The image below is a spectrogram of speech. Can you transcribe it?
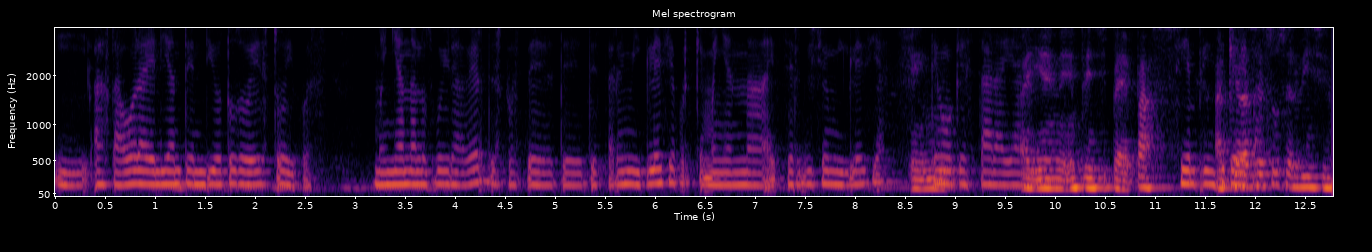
y hasta ahora él ya entendió todo esto y pues mañana los voy a ir a ver después de, de, estar en mi iglesia porque mañana hay servicio en mi iglesia. Tengo que estar allá. Ahí en, Príncipe de Paz. Sí, en Príncipe ¿A qué hora hace su servicio?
